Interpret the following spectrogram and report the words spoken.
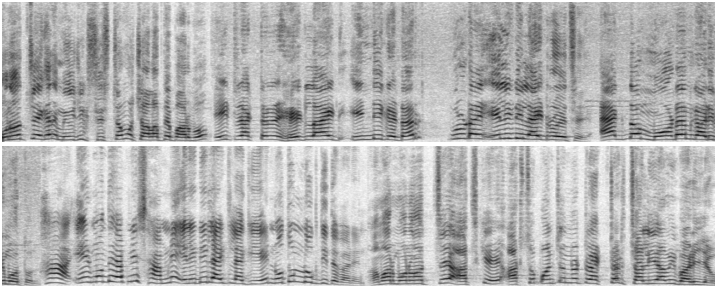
মনে হচ্ছে এখানে মিউজিক সিস্টেমও চালাতে পারব। এই ট্র্যাক্টরের হেডলাইট ইন্ডিকেটর পুরোটাই এলইডি লাইট রয়েছে। একদম মডার্ন গাড়ির মতন। হ্যাঁ এর মধ্যে আপনি সামনে এলইডি লাইট লাগিয়ে নতুন লুক দিতে পারেন। আমার মনে হচ্ছে আজকে আটশো পঞ্চান্ন ট্র্যাক্টর চালিয়ে আমি বাড়ি যাব।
